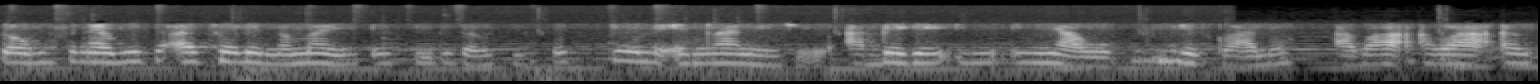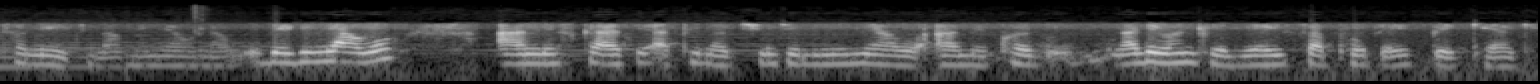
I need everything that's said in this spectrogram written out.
so kufuneka ukuthi athole noma into esiyibiza ukuthi isituli encane nje abeke inyawo phezu kwalo awa-alternate lawo inyawo lawo ubeke inyawo ame isikhathi aphinde atshintshe elinye inyawo ame because ngaleyo ndlela uyayisupport-a i-back yakhe.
